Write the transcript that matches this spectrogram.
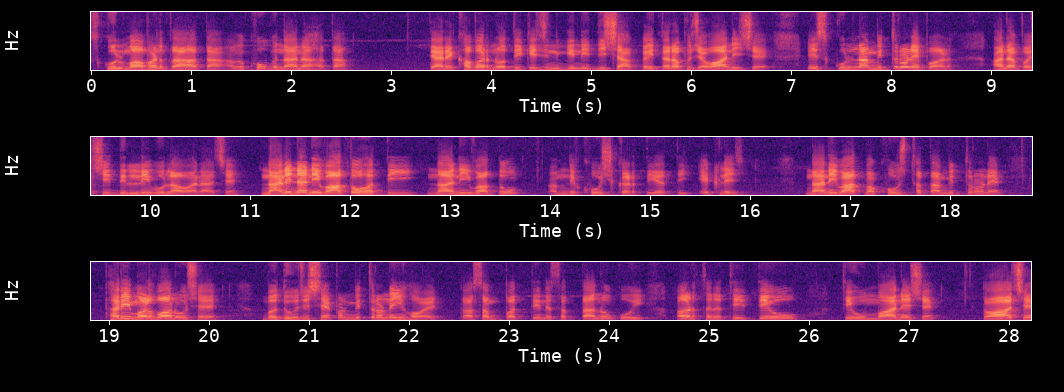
સ્કૂલમાં ભણતા હતા, અમે ખૂબ નાના હતા ત્યારે ખબર નહોતી કે જિંદગીની દિશા કઈ તરફ જવાની છે. એ સ્કૂલના મિત્રોને પણ આના પછી દિલ્હી બોલાવવાના છે. નાની નાની વાતો હતી, નાની વાતો અમને ખુશ કરતી હતી એટલે જ. નાની વાતમાં ખુશ થતા મિત્રોને ફરી મળવાનું છે. બધું જ છે પણ મિત્રો નહીં હોય તો આ સંપત્તિ અને સત્તાનો કોઈ અર્થ નથી. તેઓ તેવું માને છે. તો આ છે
